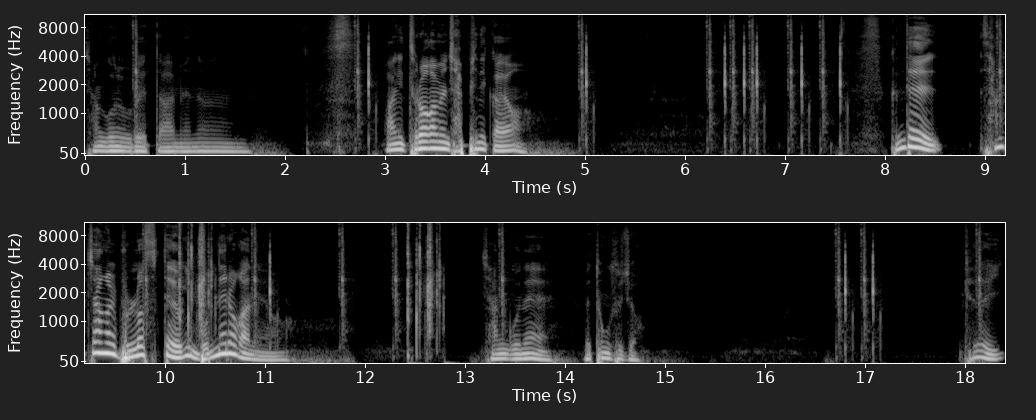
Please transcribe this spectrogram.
장군을 우려했다 하면은 왕이 들어가면 잡히니까요. 근데 상장을 불렀을 때 여긴 못 내려가네요. 장군의 외통수죠. 그래서 이,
